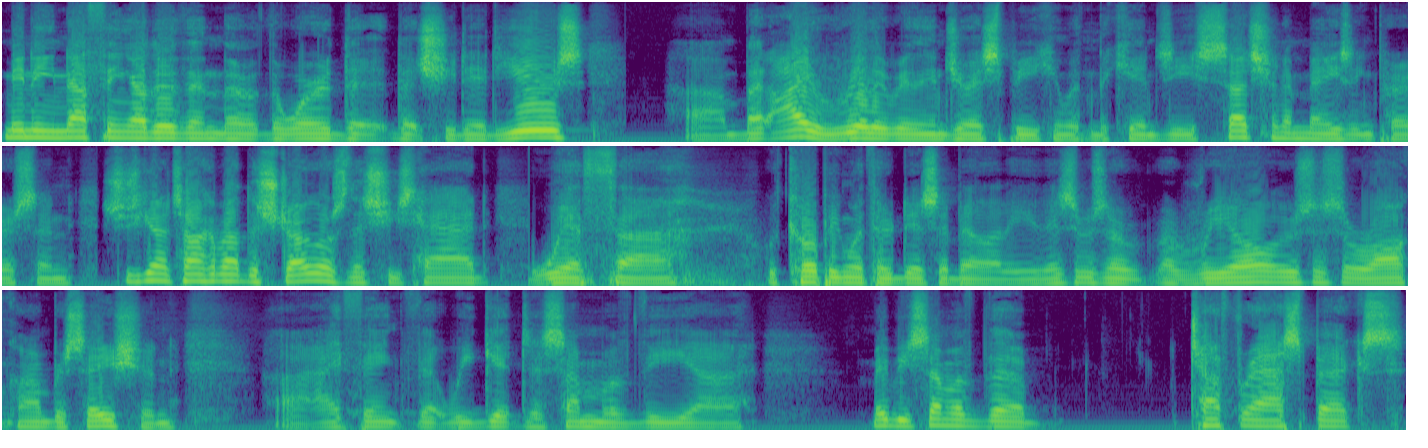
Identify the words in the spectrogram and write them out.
meaning nothing other than the the word that, that she did use. Um, but I really, really enjoy speaking with Mackenzie. Such an amazing person. She's going to talk about the struggles that she's had with uh, with coping with her disability. This was a, a real, it was just a raw conversation. Uh, I think that we get to some of the uh, maybe some of the tougher aspects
